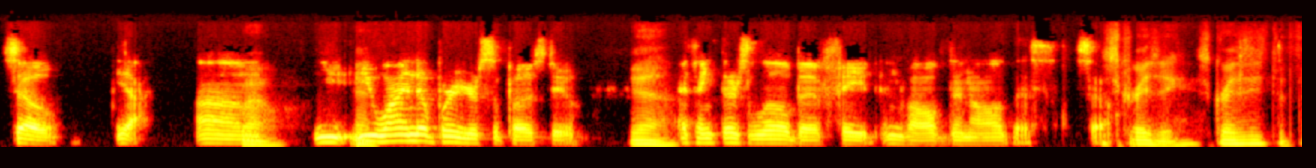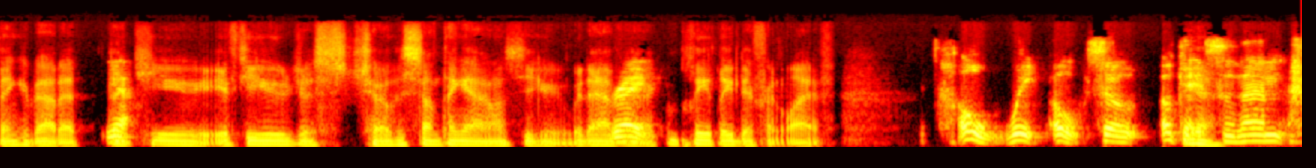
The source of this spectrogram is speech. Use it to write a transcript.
so yeah um wow. you, Yeah. you wind up where you're supposed to Yeah. i think there's a little bit of fate involved in all of this so It's crazy. It's crazy to think about it. Yeah. Like you, if you just chose something else, you would have a completely different life. Oh, wait. Oh, so okay. Yeah. So then,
